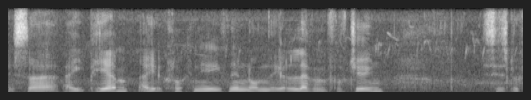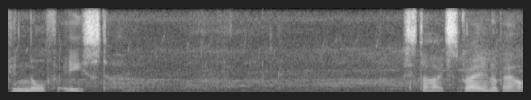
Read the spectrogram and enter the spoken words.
it's uh, 8 pm, 8 o'clock in the evening on the 11th of June. This is looking northeast. Started spraying about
